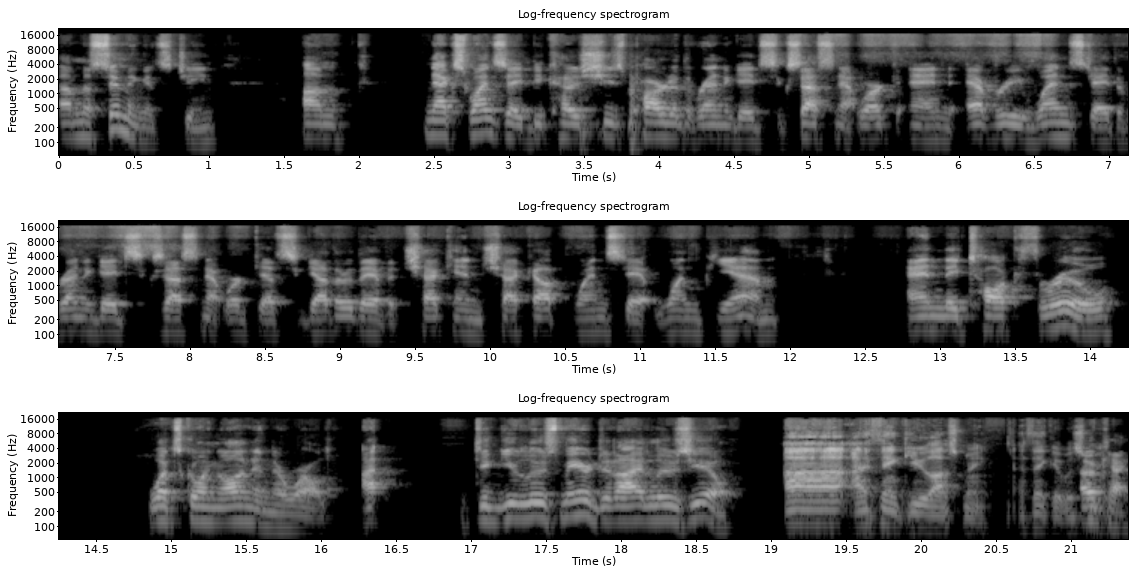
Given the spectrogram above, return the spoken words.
I'm assuming it's Jean, um, next Wednesday because she's part of the Renegade Success Network. And every Wednesday, the Renegade Success Network gets together. They have a check in, check up Wednesday at 1 p.m. And they talk through what's going on in their world. I, did you lose me or did I lose you? Uh, I think you lost me. I think it was me. Okay.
